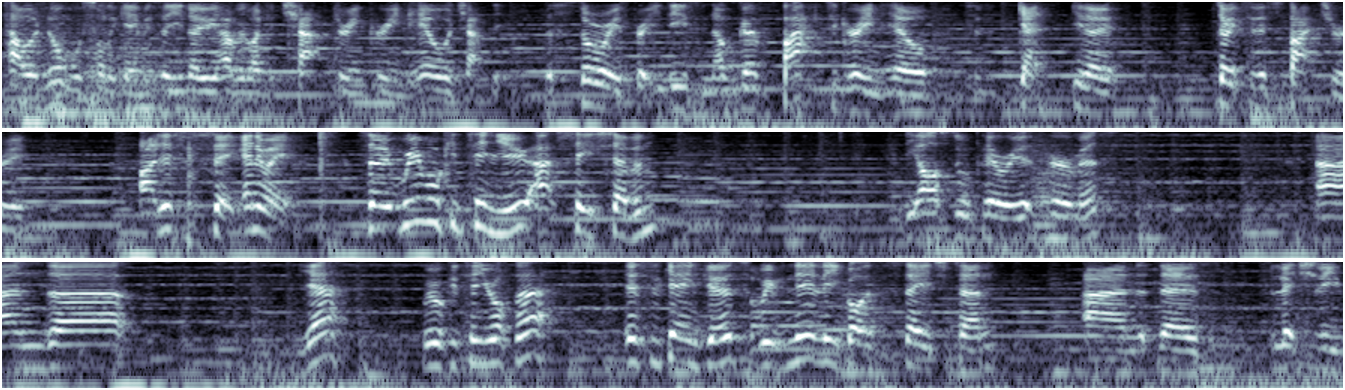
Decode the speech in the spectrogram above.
how a normal Sonic game is. So you know you have like a chapter in Green Hill, a chapter. The story is pretty decent. Now going back to Green Hill to get you know go to this factory. Ah, this is sick. Anyway, so we will continue at stage seven, the Arsenal period pyramid, and uh, yeah, we will continue off there. This is getting good. We've nearly gotten to stage ten, and there's literally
